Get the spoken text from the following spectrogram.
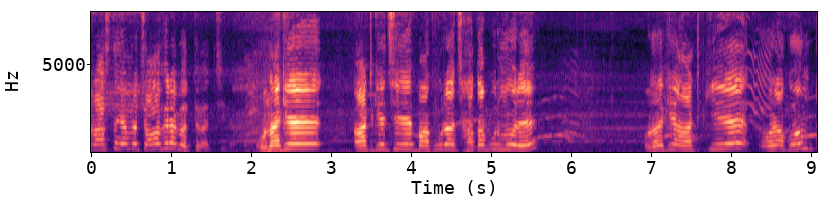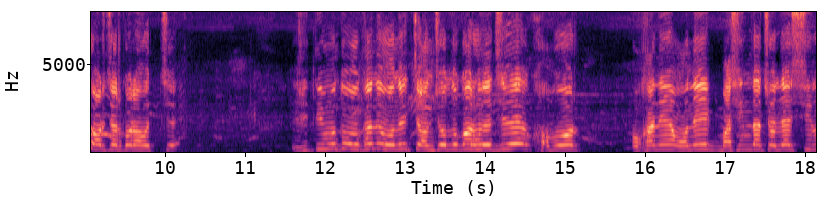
রাস্তায় আমরা চলাফেরা করতে পারছি না। ওনাকে আটকেছে বাঁকুড়া ছাতাপুর মোড়ে। ওনাকে আটকিয়ে ওরকম টর্চার করা হচ্ছে। রীতিমতো ওখানে অনেক চাঞ্চল্যকর হয়েছে। খবর, ওখানে অনেক বাসিন্দা চলে এসেছিল।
